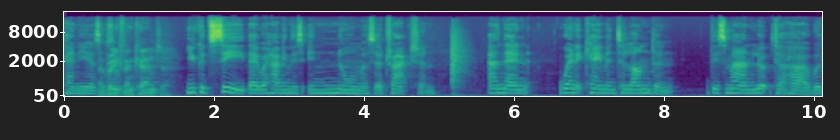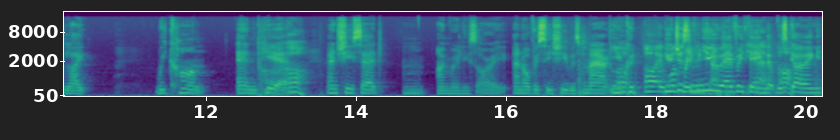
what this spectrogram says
10 years A or brief something. encounter. You could see they were having this enormous attraction. And then when it came into London, this man looked at her with, like, we can't end here. oh. And she said, mm, I'm really sorry. And obviously she was married. You Oh, could, oh, it you just knew encounter. everything Yeah, that was oh, going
